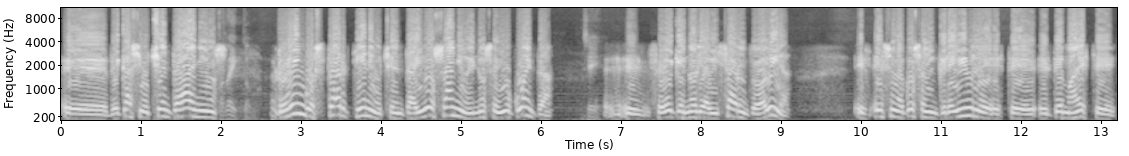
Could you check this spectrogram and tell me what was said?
eh, de casi 80 años. Correcto. Ringo Starr tiene 82 años y no se dio cuenta. Sí. Eh, eh, se ve que no le avisaron todavía. Es, es una cosa increíble este el tema este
